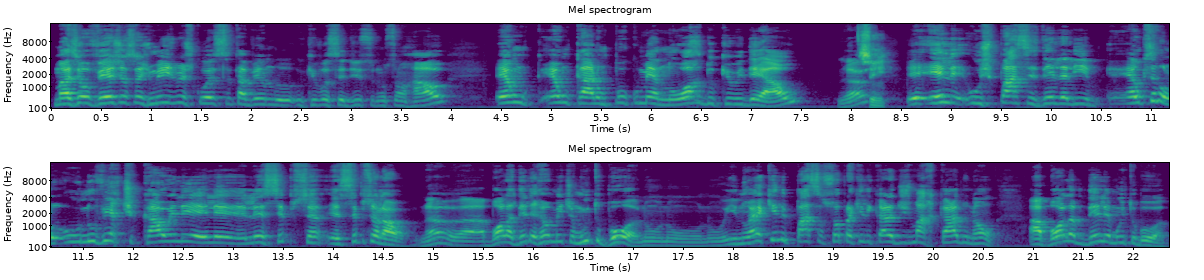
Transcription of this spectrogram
Mas eu vejo essas mesmas coisas que você tá vendo, o que você disse no São Howell. É um, é um cara um pouco menor do que o ideal, né? Sim. Ele, os passes dele ali, é o que você falou, no vertical ele, ele, ele é excepcional. Né? A bola dele realmente é muito boa. No, no, no e não é que ele passa só para aquele cara desmarcado, não. A bola dele é muito boa.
